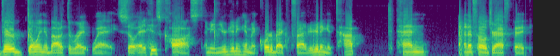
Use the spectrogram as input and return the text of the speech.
they're going about it the right way. So at his cost, I mean, you're getting him at quarterback five. You're getting a top ten NFL draft pick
